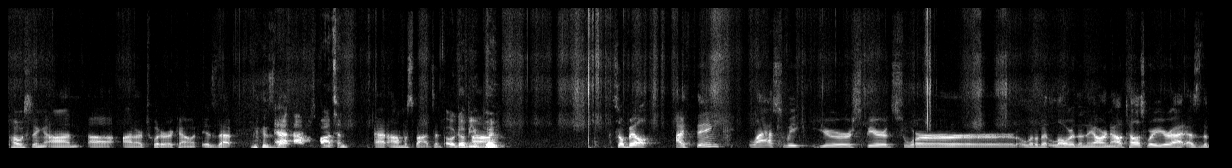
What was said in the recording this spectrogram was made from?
posting on uh, on our Twitter account. Is that is At that Adam Spotson. at on Wisconsin? OWP. Um, so, Bill, I think last week your spirits were a little bit lower than they are now. Tell us where you're at as the,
